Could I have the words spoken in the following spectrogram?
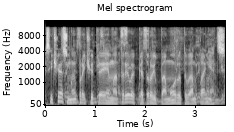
Сейчас мы прочитаем отрывок, который поможет вам понять,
